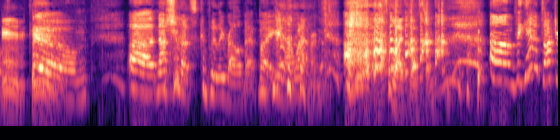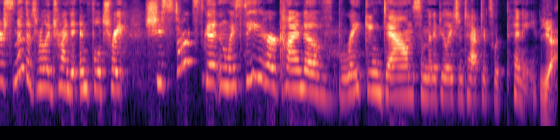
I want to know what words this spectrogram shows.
Boom. Boom. Uh, not sure that's completely relevant, but you know, whatever. It's a life lesson. Um, but yeah, Dr. Smith is really trying to infiltrate. She starts getting, we see her kind of breaking down some manipulation tactics with Penny Yeah.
